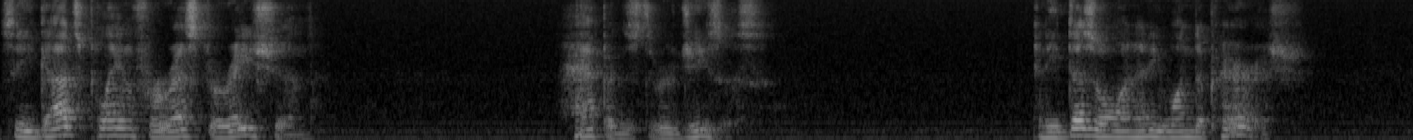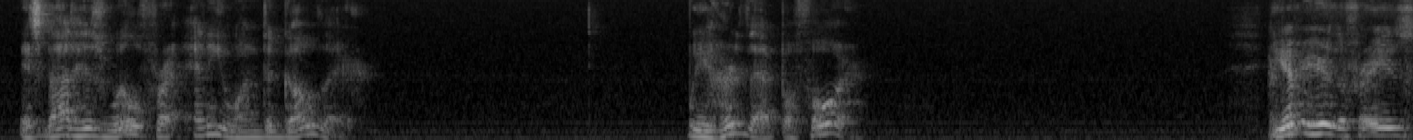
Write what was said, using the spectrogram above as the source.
See, God's plan for restoration happens through Jesus. And he doesn't want anyone to perish. It's not his will for anyone to go there. We heard that before. You ever hear the phrase,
